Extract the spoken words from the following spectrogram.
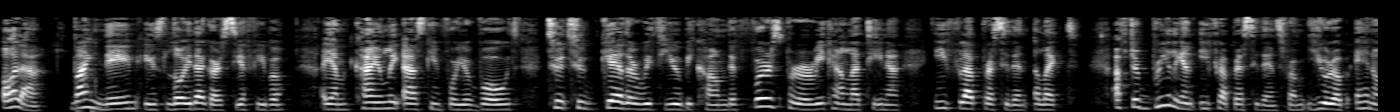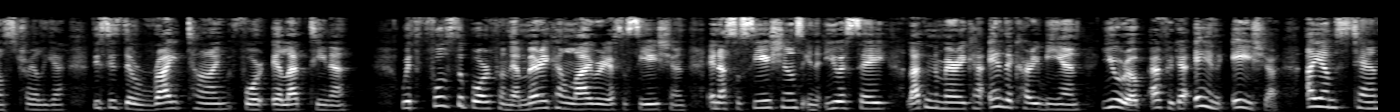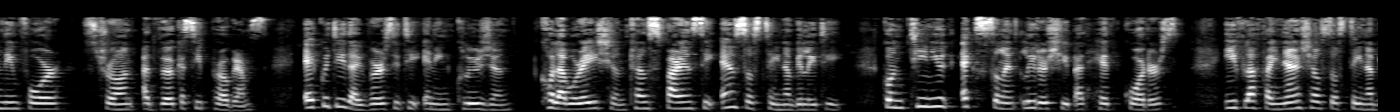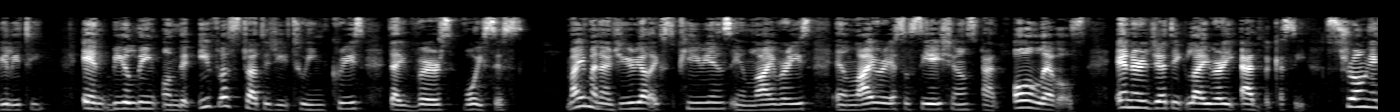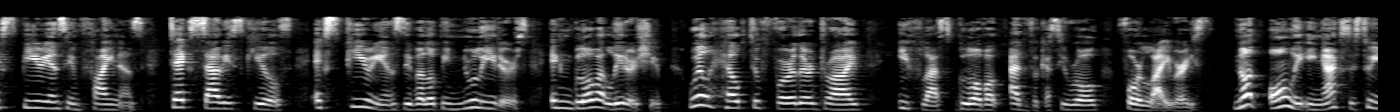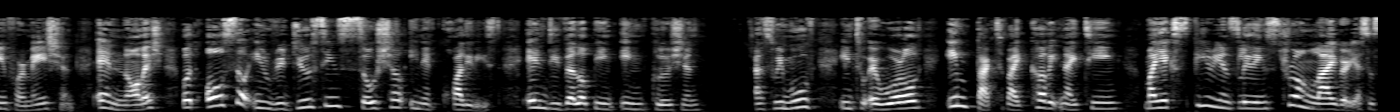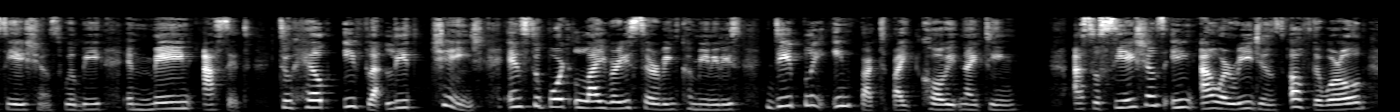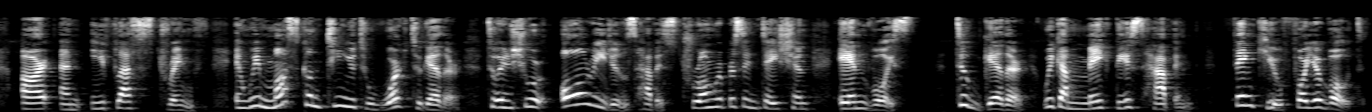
Hola, my name is Loida Garcia Febo. I am kindly asking for your vote to together with you become the first Puerto Rican Latina IFLA president-elect. After brilliant IFLA presidents from Europe and Australia, this is the right time for a Latina. With full support from the American Library Association and associations in the USA, Latin America, and the Caribbean, Europe, Africa, and Asia, I am standing for strong advocacy programs, equity, diversity, and inclusion, collaboration, transparency, and sustainability, continued excellent leadership at headquarters, IFLA financial sustainability, and building on the IFLA strategy to increase diverse voices. My managerial experience in libraries and library associations at all levels, energetic library advocacy, strong experience in finance, tech savvy skills, experience developing new leaders, and global leadership will help to further drive IFLA's global advocacy role for libraries, not only in access to information and knowledge, but also in reducing social inequalities and developing inclusion. As we move into a world impacted by COVID 19, my experience leading strong library associations will be a main asset to help IFLA lead change and support libraries serving communities deeply impacted by COVID 19. Associations in our regions of the world are an IFLA strength, and we must continue to work together to ensure all regions have a strong representation and voice. Together, we can make this happen. Thank you for your vote.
